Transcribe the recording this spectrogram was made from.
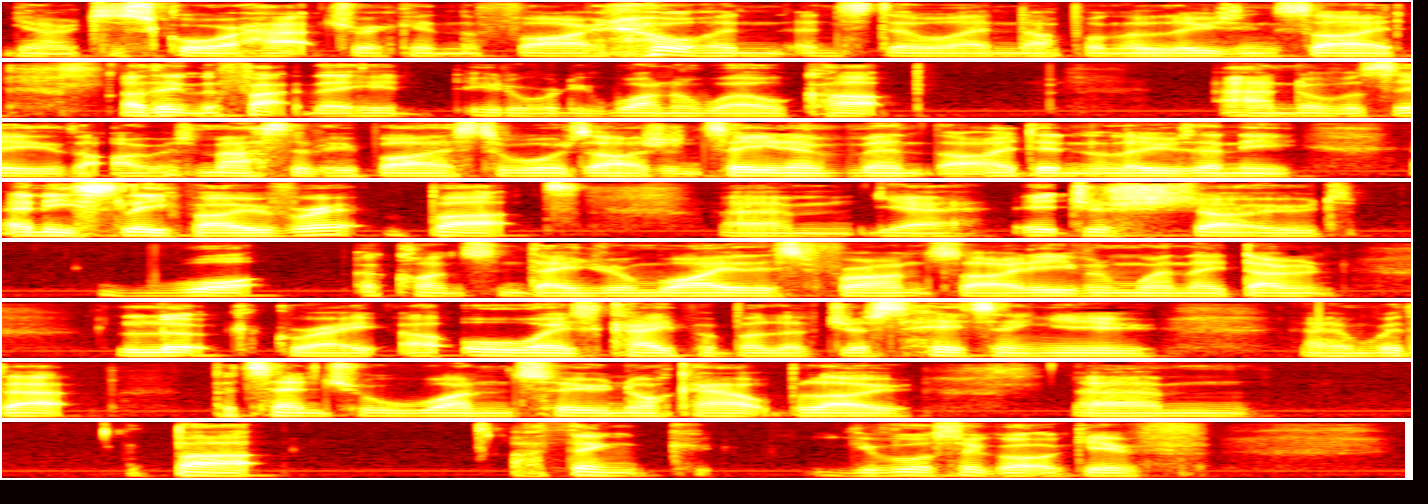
you know, to score a hat trick in the final and, and still end up on the losing side. I think the fact that he'd, he'd already won a World Cup and obviously that I was massively biased towards Argentina meant that I didn't lose any any sleep over it. But um, yeah, it just showed what a constant danger and why this France side, even when they don't look great, are always capable of just hitting you and um, with that potential one-two knockout blow. Um, but I think you've also got to give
